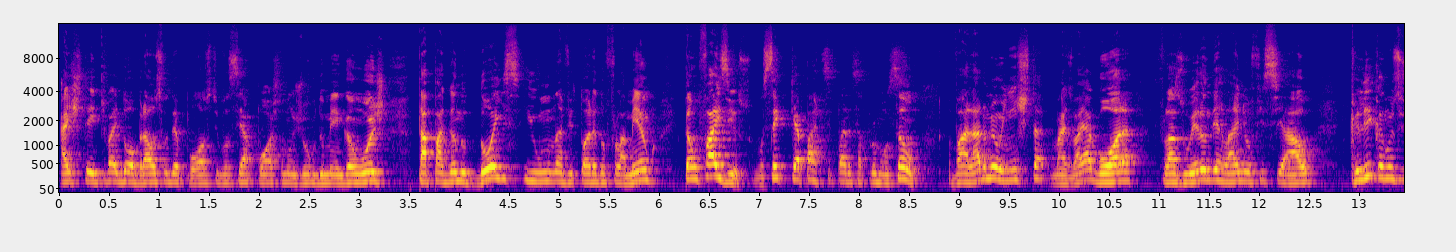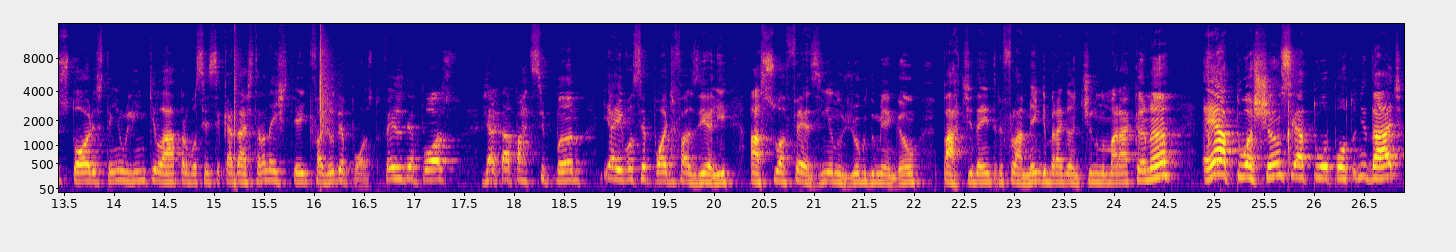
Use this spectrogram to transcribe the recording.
a stake vai dobrar o seu depósito e você aposta no jogo do Mengão hoje, tá pagando 2 e 1 um na vitória do Flamengo. Então faz isso. Você que quer participar dessa promoção, vai lá no meu Insta, mas vai agora, Flazoeiro Underline Oficial, clica nos stories, tem o link lá para você se cadastrar na stake e fazer o depósito. Fez o depósito, já está participando e aí você pode fazer ali a sua fezinha no jogo do Mengão, partida entre Flamengo e Bragantino no Maracanã. É a tua chance, é a tua oportunidade.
